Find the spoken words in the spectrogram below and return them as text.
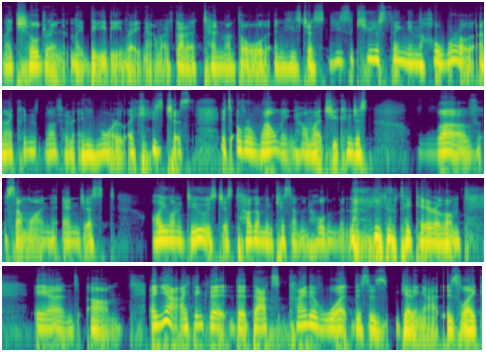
my children, my baby right now. I've got a 10 month old and he's just, he's the cutest thing in the whole world. And I couldn't love him anymore. Like he's just, it's overwhelming how much you can just love someone and just, all you want to do is just hug them and kiss them and hold them and, you know, take care of them. And, um, and yeah, I think that, that that's kind of what this is getting at is like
